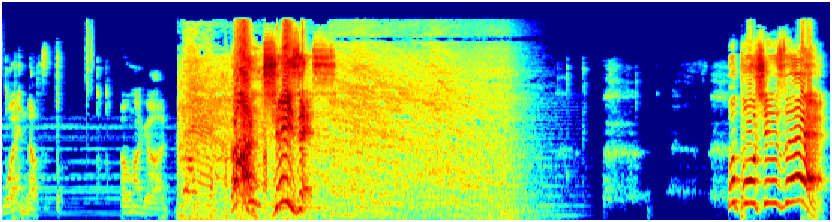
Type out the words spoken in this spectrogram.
What in the Oh my god. Ah! Jesus! What bullshit is that?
